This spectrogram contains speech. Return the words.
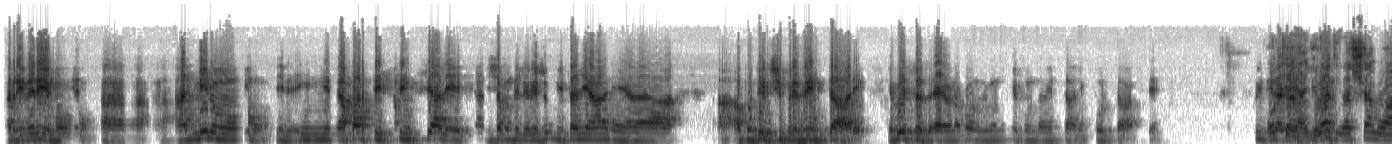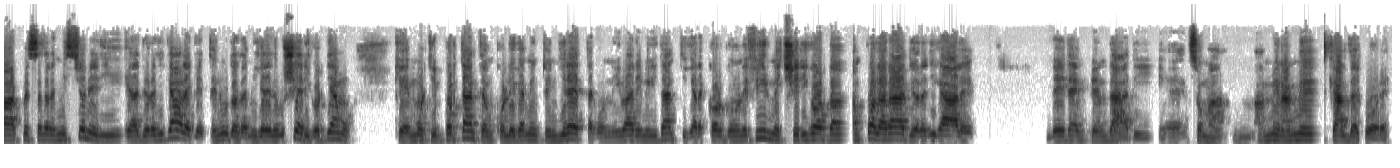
arriveremo a- a- almeno nella parte essenziale diciamo, delle regioni italiane a- a poterci presentare e questa è una cosa secondo me fondamentale, importante. Quindi, Ok, ragazzi, Angelo, ti lasciamo a questa trasmissione di Radio Radicale che è tenuta da Michele De Lucia. Ricordiamo che è molto importante, è un collegamento in diretta con i vari militanti che raccolgono le firme e ci ricorda un po' la Radio Radicale dei tempi andati. Eh, insomma, mh, almeno a me scalda il cuore.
